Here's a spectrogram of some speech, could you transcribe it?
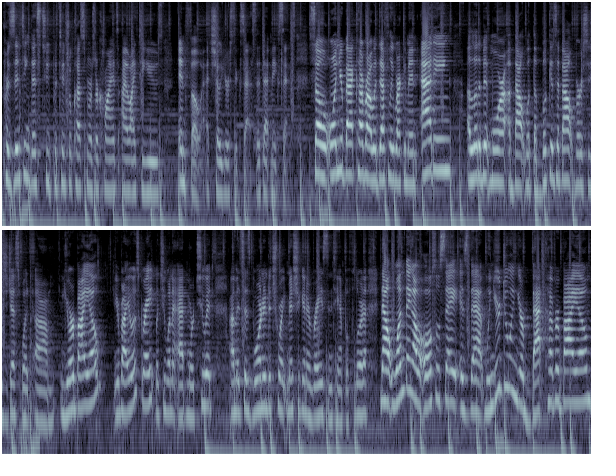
presenting this to potential customers or clients, I like to use info at Show Your Success, if that makes sense. So on your back cover, I would definitely recommend adding a little bit more about what the book is about versus just what um, your bio Your bio is great, but you want to add more to it. Um, it says born in Detroit, Michigan, and raised in Tampa, Florida. Now, one thing I will also say is that when you're doing your back cover bio,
